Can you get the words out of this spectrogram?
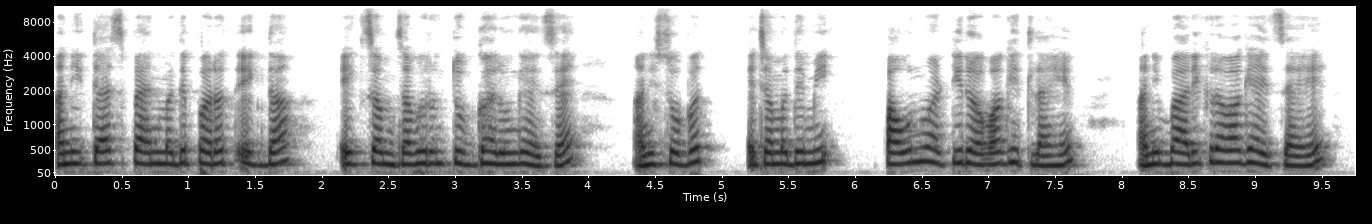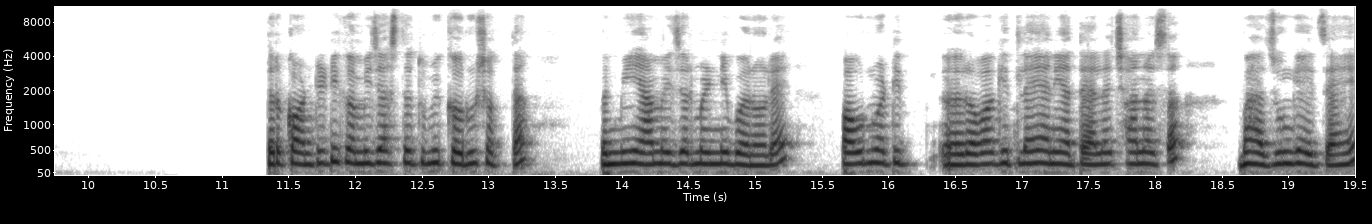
आणि त्याच पॅनमध्ये परत एकदा एक चमचा भरून तूप घालून घ्यायचं आहे आणि सोबत याच्यामध्ये मी पाऊन वाटी रवा घेतला आहे. आणि बारीक रवा घ्यायचा आहे. तर क्वांटिटी कमी जास्त तुम्ही करू शकता. पण मी या मेजरमेंटनी बनवलं आहे पाऊन वाटीत रवा घेतला आहे आणि आता याला छान असं भाजून घ्यायचं आहे.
